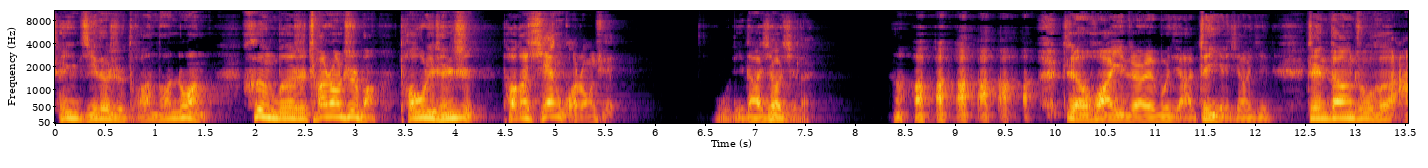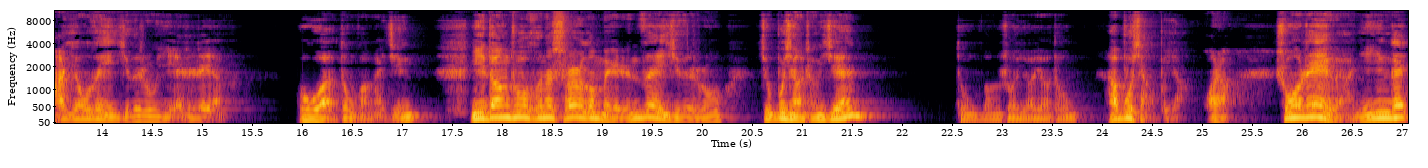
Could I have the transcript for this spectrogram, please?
臣急的是团团转，恨不得是插上翅膀逃离尘世，逃到仙国中去。”武帝大笑起来。哈哈哈哈哈！这话一点也不假，朕也相信。朕当初和阿娇在一起的时候也是这样。不过，东方爱卿，你当初和那十二个美人在一起的时候就不想成仙？东方朔摇摇头：“啊，不想，不想。皇上说这个呀，你应该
